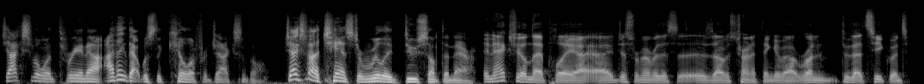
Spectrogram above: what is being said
Jacksonville went three and out. I think that was the killer for Jacksonville. Jacksonville had a chance to really do something there. And actually, on that play, I, I just remember this as I was trying to think about running through that sequence.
